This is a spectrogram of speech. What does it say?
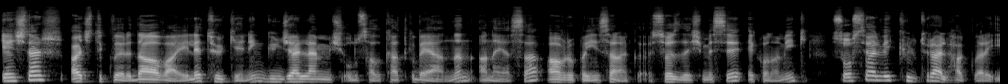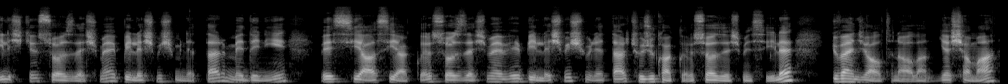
Gençler açtıkları dava ile Türkiye'nin güncellenmiş ulusal katkı beyanının anayasa, Avrupa İnsan Hakları Sözleşmesi, ekonomik, sosyal ve kültürel haklara ilişkin sözleşme, Birleşmiş Milletler Medeni ve Siyasi Hakları Sözleşme ve Birleşmiş Milletler Çocuk Hakları Sözleşmesi ile güvence altına alan yaşama,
